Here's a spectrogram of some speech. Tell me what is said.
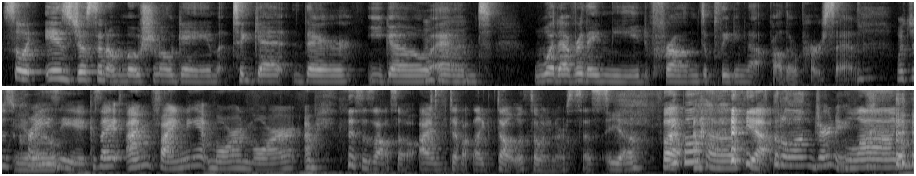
So it is just an emotional game to get their ego Mhm. and whatever they need from depleting that other person. Which is crazy because I I'm finding it more and more. I mean, this is also I've de- like dealt with so many narcissists. Yeah. But- we both have. yeah. It's been a long journey. long,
